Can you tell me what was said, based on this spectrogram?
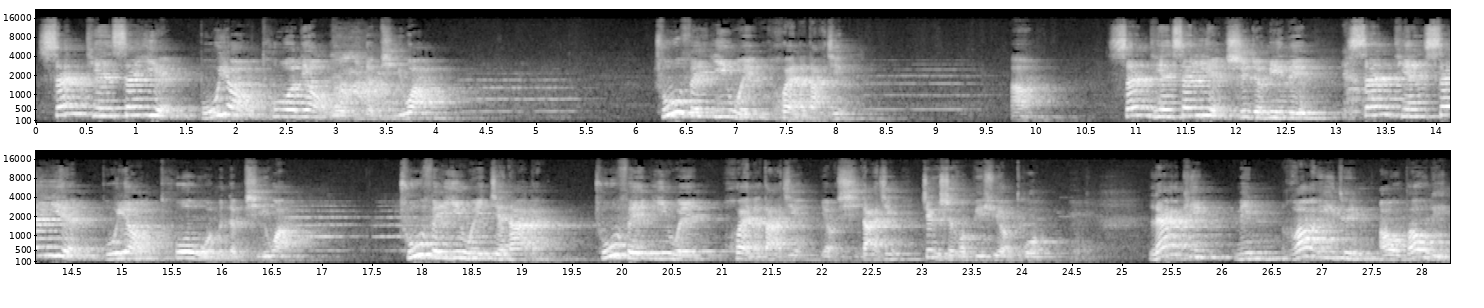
三天三夜不要脱掉我们的皮袜，除非因为坏了大镜。”啊，三天三夜，使者命令三天三夜不要脱我们的皮袜，除非因为捡那的，除非因为坏了大镜要洗大镜，这个时候必须要脱。Lacking min ghaitin aw bawli，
